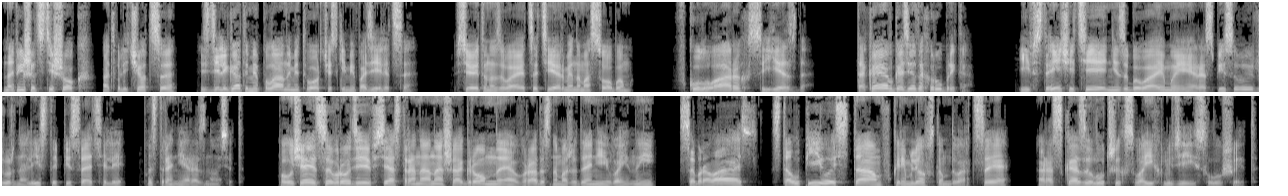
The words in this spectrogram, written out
Напишет стишок, отвлечется, с делегатами планами творческими поделится. Все это называется термином особым «в кулуарах съезда». Такая в газетах рубрика. И встречи те незабываемые расписывают журналисты-писатели, по стране разносят. Получается, вроде вся страна наша огромная в радостном ожидании войны собралась, столпилась там, в Кремлевском дворце, рассказы лучших своих людей слушает.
